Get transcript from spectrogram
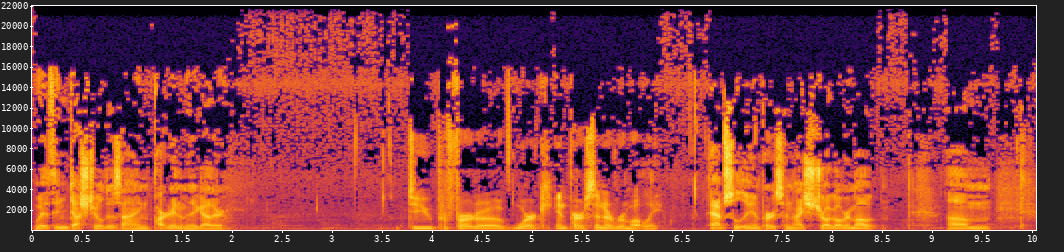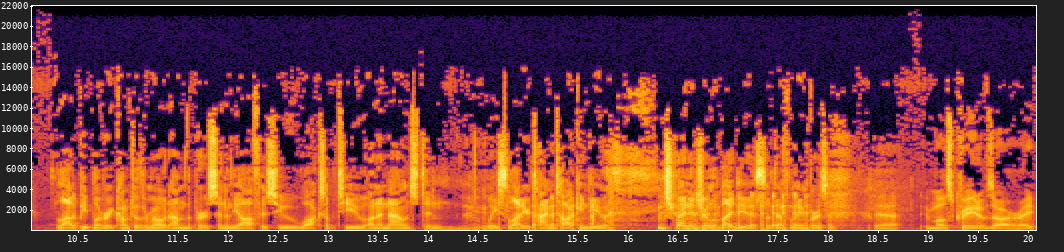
with industrial design. Partnering them together. Do you prefer to work in person or remotely? Absolutely in person. I struggle remote. Um, a lot of people are very comfortable with remote. I'm the person in the office who walks up to you unannounced and wastes a lot of your time talking to you, trying to drum up ideas. So definitely in person. Yeah, most creatives are right.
